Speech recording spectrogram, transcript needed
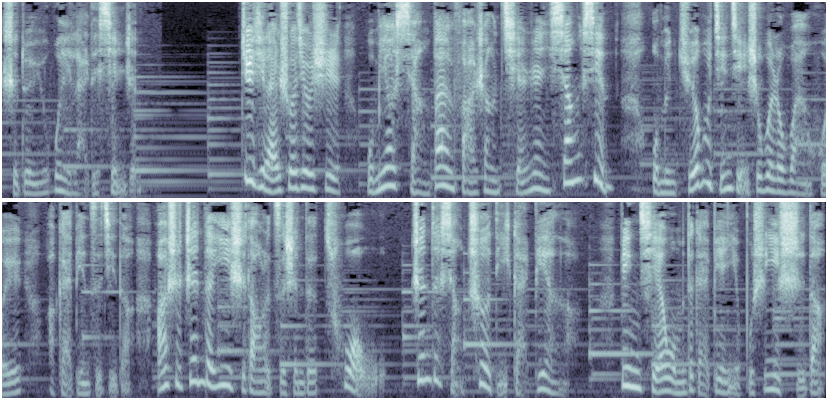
是对于未来的信任。具体来说，就是我们要想办法让前任相信，我们绝不仅仅是为了挽回而改变自己的，而是真的意识到了自身的错误，真的想彻底改变了，并且我们的改变也不是一时的，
